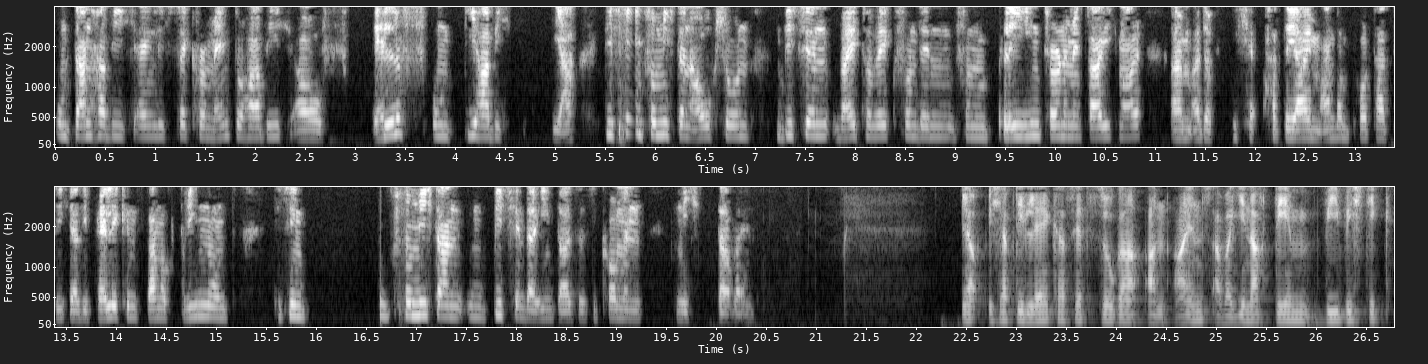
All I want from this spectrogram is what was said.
Und dann habe ich eigentlich Sacramento habe ich auf elf und die habe ich, ja, die sind für mich dann auch schon ein bisschen weiter weg von den vom Play-in-Tournament, sage ich mal. Ähm, also ich hatte ja im anderen Pod hatte ich ja die Pelicans da noch drin und die sind für mich dann ein bisschen dahinter. Also sie kommen nicht da rein. Ja, ich habe die Lakers jetzt sogar an 1, aber je nachdem, wie wichtig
